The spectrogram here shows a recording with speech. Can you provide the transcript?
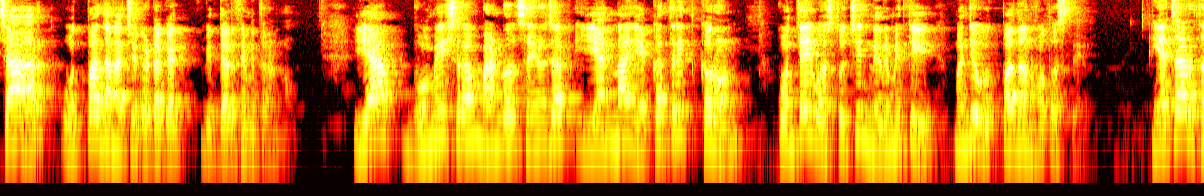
चार उत्पादनाचे घटक आहेत विद्यार्थी मित्रांनो. या भूमी श्रम भांडवल संयोजक यांना एकत्रित करून कोणत्याही वस्तूची निर्मिती म्हणजे उत्पादन होत असते. याचा अर्थ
